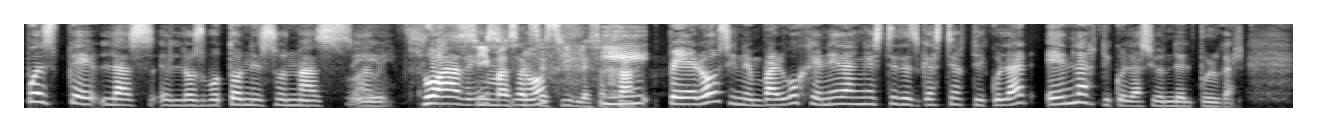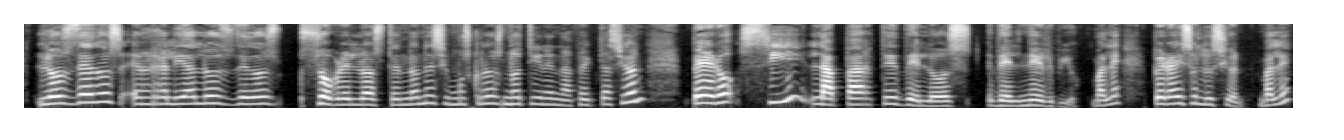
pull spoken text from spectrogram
pues que las eh, los botones son más eh, suaves, sí, más accesibles, ajá. Y, pero sin embargo generan este desgaste articular en la articulación del pulgar. Los dedos, en realidad los dedos sobre los tendones y músculos no tienen afectación, pero sí la parte de los del nervio, ¿vale? Pero hay solución, ¿vale?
